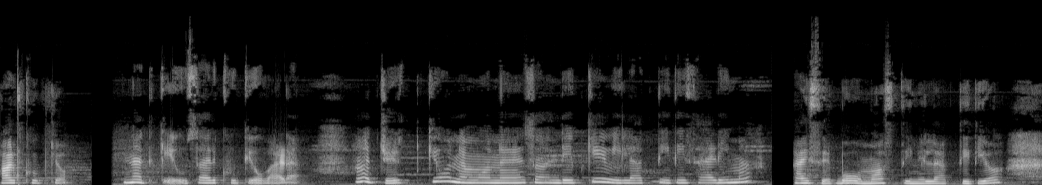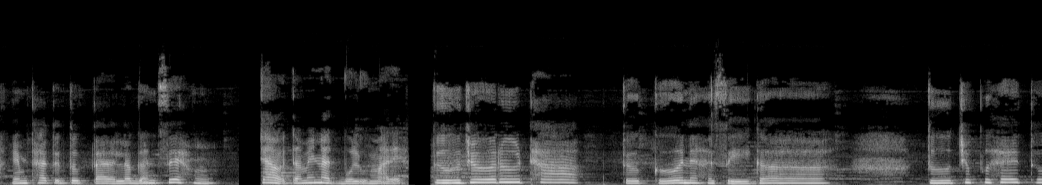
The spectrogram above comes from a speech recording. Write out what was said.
હરખું કયો. નથી કેવું સરખું કયો વાળા. હા, જે કયો ને મને સંદીપ કેવી લાગતી હતી સાડીમાં? હાય છે બહુ મસ્તીની લાગતી હતી એમ થતું હતું તારા લગ્ન છે હું? જાઓ, તમે નથી બોલવું મારે. તું જો રૂઠા તો કોણ હસેગા તું ચૂપ હે તો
